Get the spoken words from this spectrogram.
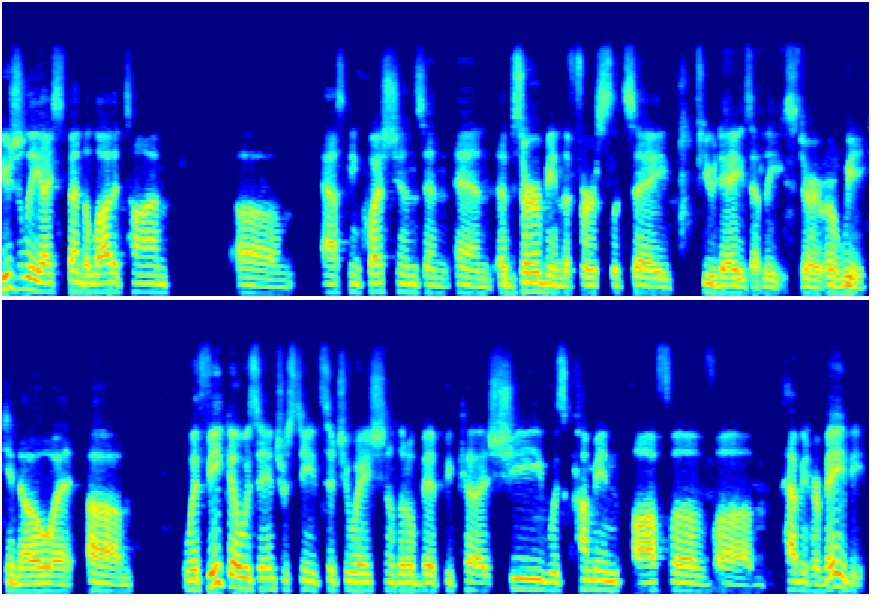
usually I spend a lot of time um, asking questions and and observing the first, let's say, few days at least or, week. You know, um, with Vika was an interesting situation a little bit because she was coming off of um, having her baby.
